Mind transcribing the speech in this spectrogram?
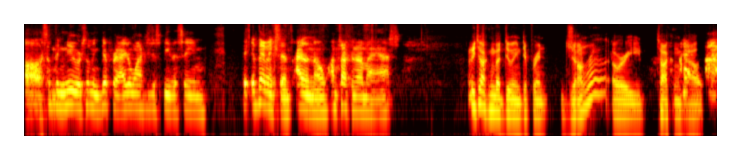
oh, something new or something different. I don't want it to just be the same. If that makes sense, I don't know. I'm talking out of my ass. Are you talking about doing different genre, or are you talking about? I,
